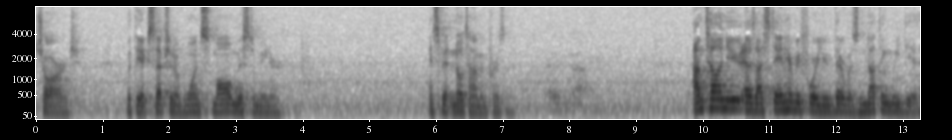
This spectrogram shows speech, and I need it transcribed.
charge, with the exception of one small misdemeanor, and spent no time in prison. I'm telling you, as I stand here before you, there was nothing we did.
